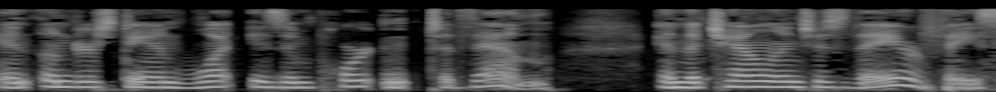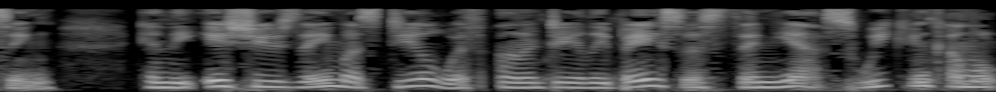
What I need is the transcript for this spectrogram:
and understand what is important to them. And the challenges they are facing and the issues they must deal with on a daily basis, then yes, we can come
